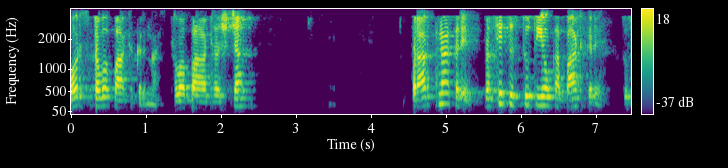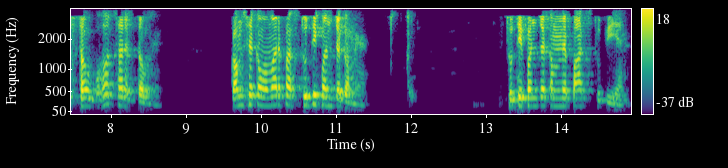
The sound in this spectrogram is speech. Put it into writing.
और स्तव पाठ करना। स्तव पाठश्च। प्रार्थना करें, प्रसिद्ध स्तुतियों का पाठ करें। तो स्तव, बहुत सारे स्तव हैं। कम से कम हमारे पास स्तुति पंचकम है। स्तुति पंचकम में पाँच स्तुति है।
